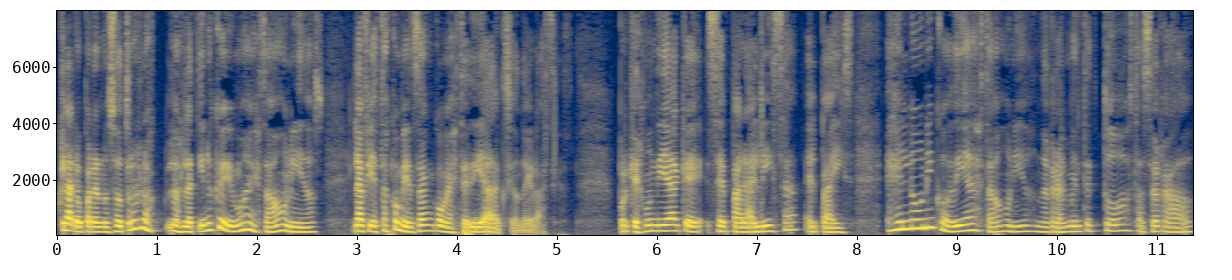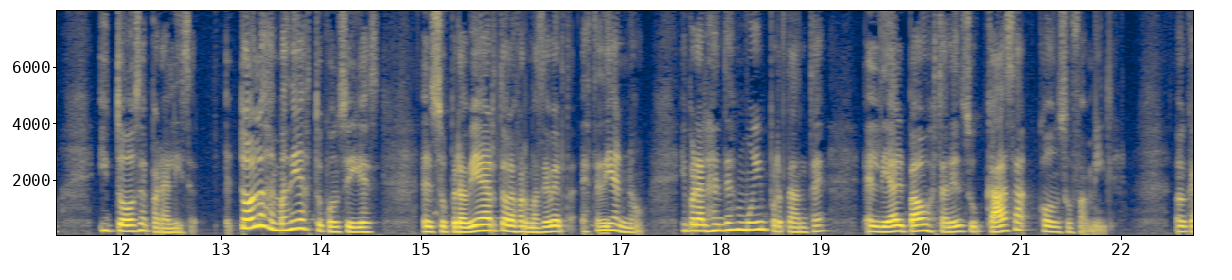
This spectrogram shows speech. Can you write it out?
Claro, para nosotros los, los latinos que vivimos en Estados Unidos, las fiestas comienzan con este Día de Acción de Gracias porque es un día que se paraliza el país. Es el único día de Estados Unidos donde realmente todo está cerrado y todo se paraliza. Todos los demás días tú consigues el super abierto, la farmacia abierta. Este día no. Y para la gente es muy importante el día del pavo estar en su casa con su familia. ¿Ok?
